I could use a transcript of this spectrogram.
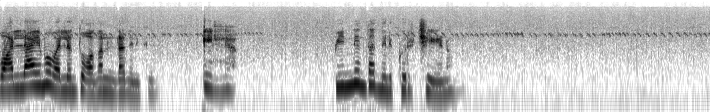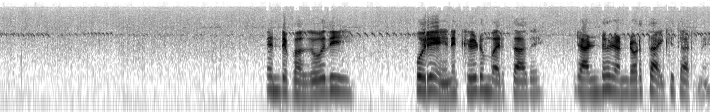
വല്ലായ്മ വല്ലതും തോന്നണ്ട നിനക്ക്? ഇല്ല. പിന്നെന്താ നിനക്കൊരു ക്ഷീണം? എന്റെ ഭഗവതി ഒരു ഏനക്കേടും വരുത്താതെ രണ്ടും രണ്ടിടത്താക്കി തരണേ.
